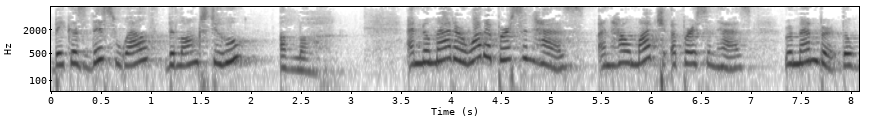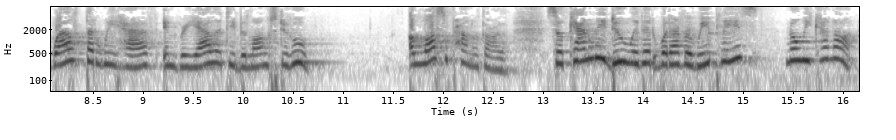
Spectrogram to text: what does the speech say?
Because this wealth belongs to who? Allah. And no matter what a person has, and how much a person has, remember, the wealth that we have in reality belongs to who? Allah subhanahu wa ta'ala. So can we do with it whatever we please? No, we cannot.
